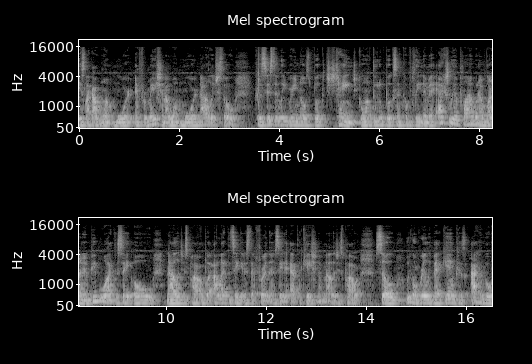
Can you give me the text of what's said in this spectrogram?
it's like I want more information. I want more knowledge. So consistently reading those books change going through the books and completing them and actually applying what i'm learning. People like to say oh knowledge is power but i like to take it a step further and say the application of knowledge is power. So we're going to reel it back in because i can go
